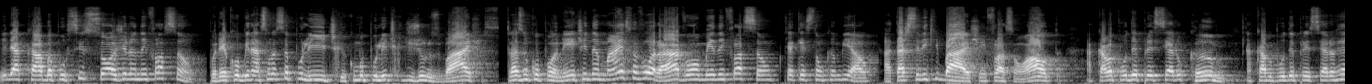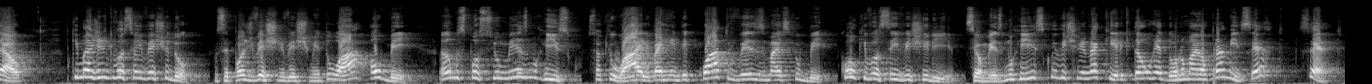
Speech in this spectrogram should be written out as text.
ele acaba por si só gerando a inflação. Porém, a combinação dessa política com uma política de juros baixos traz um componente ainda mais favorável ao aumento da inflação, que é a questão cambial. A taxa Selic baixa, a inflação alta, acaba por depreciar o câmbio, acaba por depreciar o real. Porque imagine que você é um investidor. Você pode investir no investimento A ou B. Ambos possuem o mesmo risco, só que o A ele vai render quatro vezes mais que o B. Qual que você investiria? Se é o mesmo risco, investiria naquele que dá um retorno maior para mim, certo? Certo.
